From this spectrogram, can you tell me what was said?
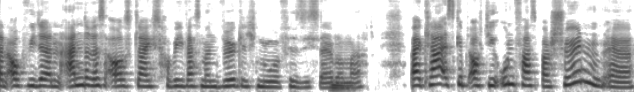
dann auch wieder ein anderes Ausgleichshobby, was man wirklich nur für sich selber Mhm. macht. Weil klar, es gibt auch die unfassbar schönen äh,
